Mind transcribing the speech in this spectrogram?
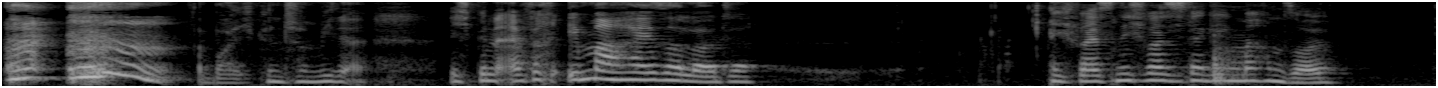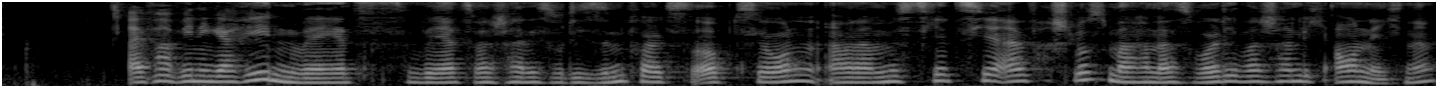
boah, ich bin schon wieder, ich bin einfach immer heiser, Leute. ich weiß nicht, was ich dagegen machen soll. Einfach weniger reden wäre jetzt, wär jetzt wahrscheinlich so die sinnvollste Option, aber dann müsst ihr jetzt hier einfach Schluss machen. Das wollt ihr wahrscheinlich auch nicht, ne?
